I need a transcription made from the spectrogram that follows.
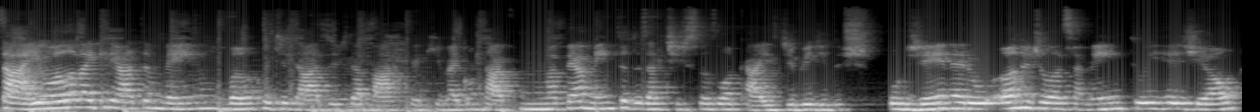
Tá, e o Ola vai criar também um banco de dados da marca que vai contar com um mapeamento dos artistas locais divididos por gênero, ano de lançamento e região,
